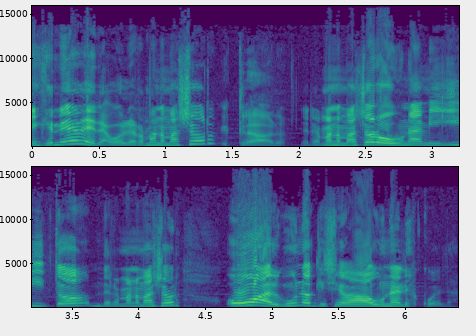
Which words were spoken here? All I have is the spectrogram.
en general era o el hermano mayor, Claro. el hermano mayor o un amiguito del hermano mayor o alguno que llevaba una a la escuela.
